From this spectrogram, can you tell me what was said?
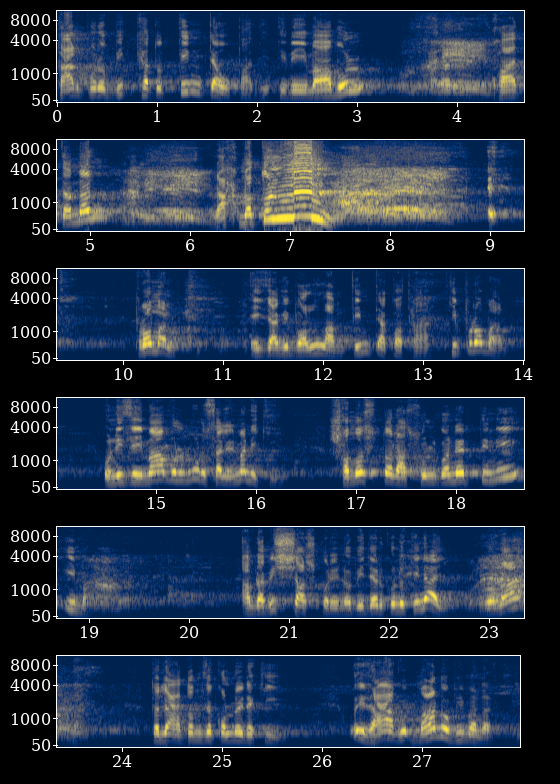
তারপরও বিখ্যাত তিনটা উপাধি, তিনি ইমামুল খাতামান রাহমাতুল্লিল। প্রমাণ এই যে আমি বললাম তিনটা কথা, কি প্রমাণ? উনি যে ইমামুল মুরসালিন মানে কি? সমস্ত রাসুলগণের তিনি ইমাম। আমরা বিশ্বাস করি নবীদের কোনো কি নাই? গোনা নাই। তাহলে আদম যে করল এটা কি? ওই রাগ, মান অভিমান আর কি।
